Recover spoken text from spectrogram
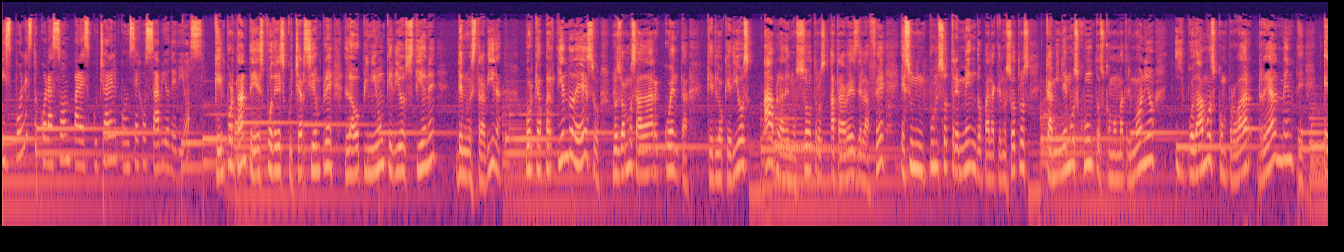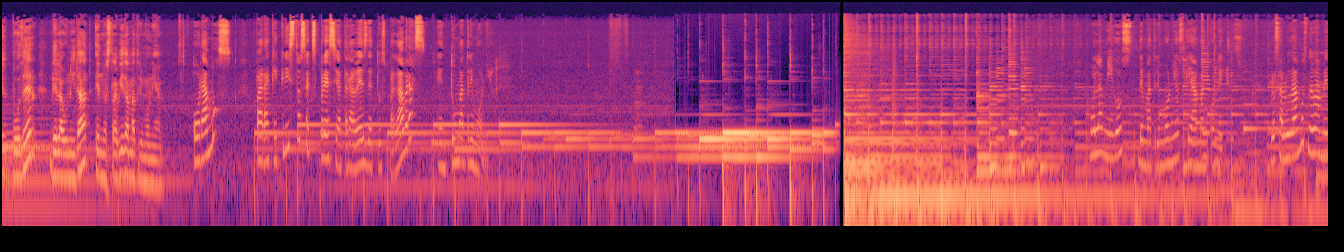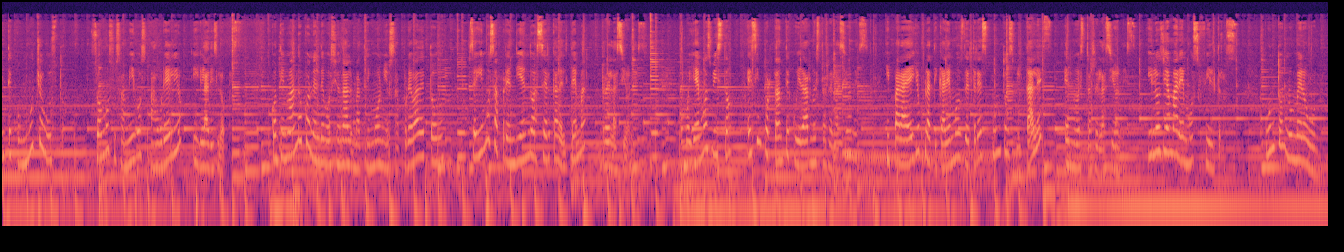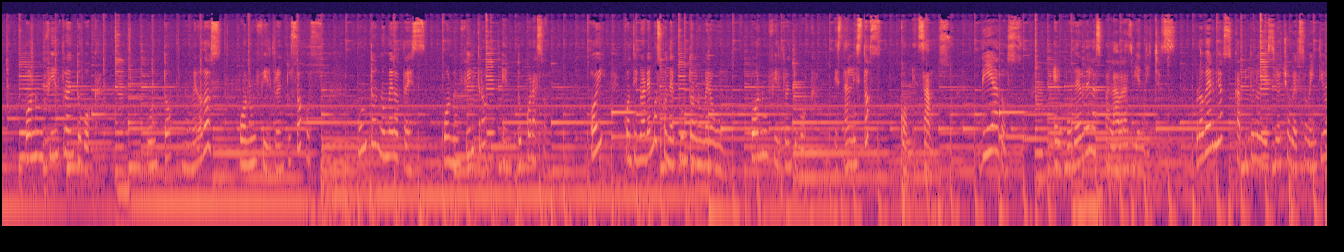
¿Dispones tu corazón para escuchar el consejo sabio de Dios? Qué importante es poder escuchar siempre la opinión que Dios tiene de nuestra vida, porque a partir de eso nos vamos a dar cuenta que lo que Dios habla de nosotros a través de la fe es un impulso tremendo para que nosotros caminemos juntos como matrimonio y podamos comprobar realmente el poder de la unidad en nuestra vida matrimonial. Oramos para que Cristo se exprese a través de tus palabras en tu matrimonio. de matrimonios que aman con hechos. Los saludamos nuevamente con mucho gusto. Somos sus amigos Aurelio y Gladys López. Continuando con el devocional Matrimonios a prueba de todo, seguimos aprendiendo acerca del tema relaciones. Como ya hemos visto, es importante cuidar nuestras relaciones y para ello platicaremos de tres puntos vitales en nuestras relaciones y los llamaremos filtros. Punto número 1. Pon un filtro en tu boca. Punto número 2. Pon un filtro en tus ojos. Punto número 3. Pon un filtro en tu corazón. Hoy continuaremos con el punto número 1. Pon un filtro en tu boca. ¿Están listos? Comenzamos. Día 2. El poder de las palabras bien dichas. Proverbios capítulo 18 verso 21.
